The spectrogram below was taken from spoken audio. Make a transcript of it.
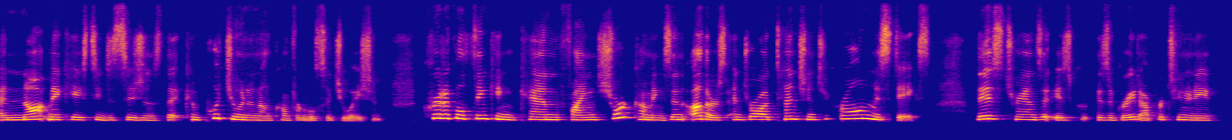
and not make hasty decisions that can put you in an uncomfortable situation. Critical thinking can find shortcomings in others and draw attention to your own mistakes. This transit is, is a great opportunity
